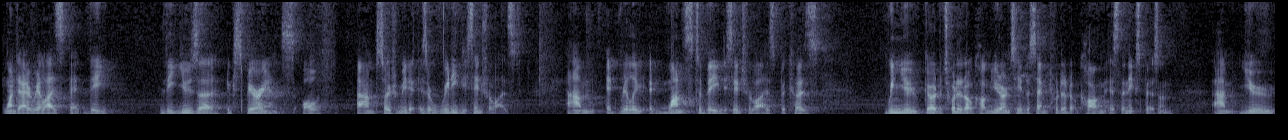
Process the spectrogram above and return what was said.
one day I realized that the the user experience of um, social media is already decentralized. Um, it really, it wants to be decentralized because when you go to twitter.com, you don't see the same twitter.com as the next person. Um, you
